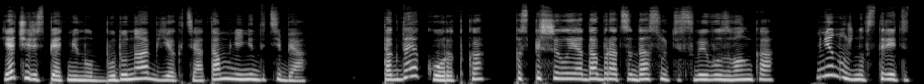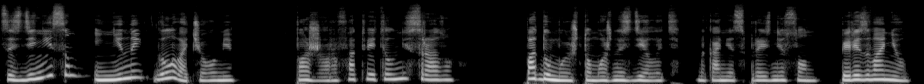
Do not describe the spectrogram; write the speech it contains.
«Я через пять минут буду на объекте, а там мне не до тебя». Тогда я коротко, поспешила я добраться до сути своего звонка. Мне нужно встретиться с Денисом и Ниной Головачевыми. Пожаров ответил не сразу. «Подумаю, что можно сделать», — наконец произнес он. «Перезвоню».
